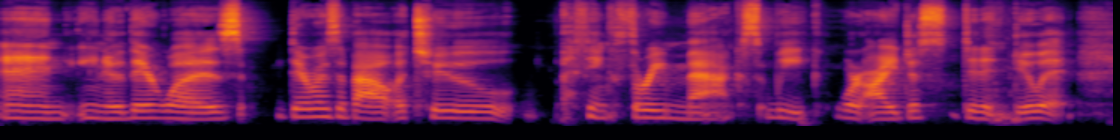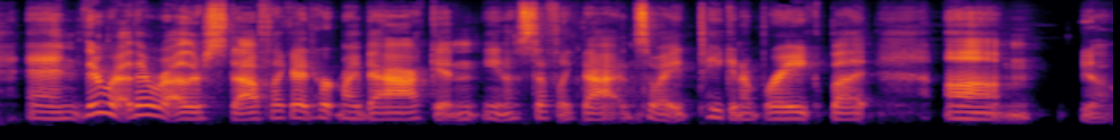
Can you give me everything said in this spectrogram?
And, you know, there was there was about a 2 I think 3 max week where I just didn't do it. And there were there were other stuff like I'd hurt my back and, you know, stuff like that. And so I'd taken a break, but um yeah.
